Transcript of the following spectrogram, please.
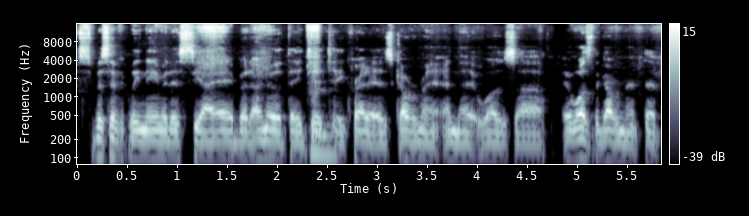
specifically name it as CIA, but I know that they did Mhm. take credit as government, and that it was uh, it was the government that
